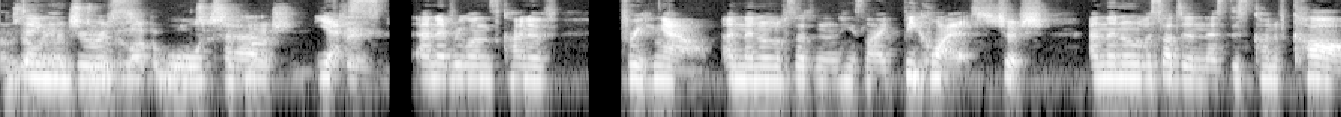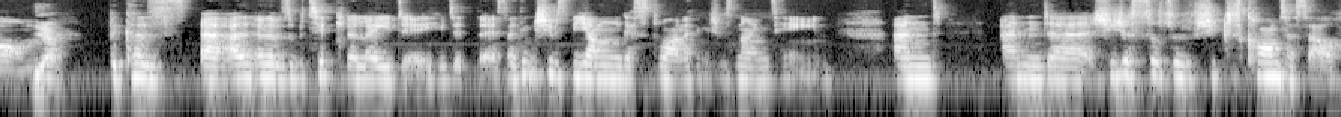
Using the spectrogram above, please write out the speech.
Oh, is that what it had to do with dangerous like water, water. submersion yes, thing? and everyone's kind of freaking out, and then all of a sudden he's like, "Be quiet, shush," and then all of a sudden there's this kind of calm. Yeah. Because uh, and there was a particular lady who did this. I think she was the youngest one. I think she was 19, and and uh, she just sort of she just calms herself,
